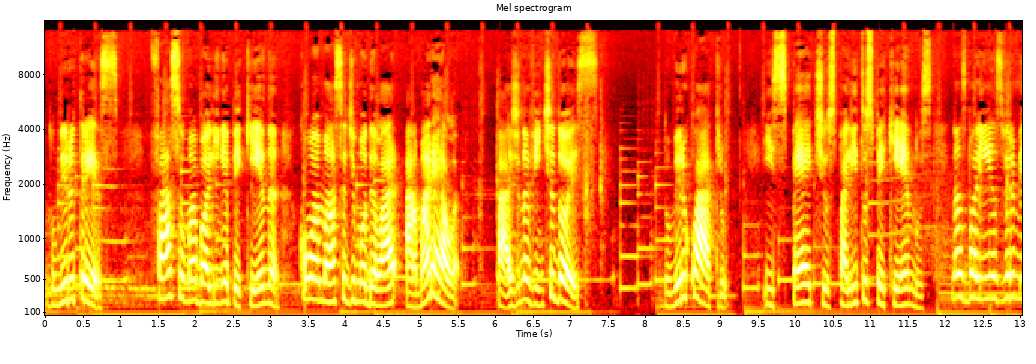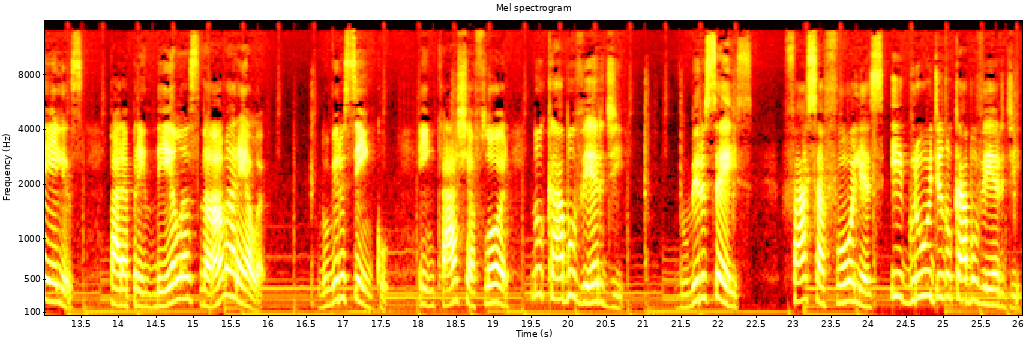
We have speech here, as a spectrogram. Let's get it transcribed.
Número 3. Faça uma bolinha pequena com a massa de modelar amarela. Página 22. Número 4. Espete os palitos pequenos nas bolinhas vermelhas para prendê-las na amarela. Número 5. Encaixe a flor no cabo verde. Número 6. Faça folhas e grude no cabo verde.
